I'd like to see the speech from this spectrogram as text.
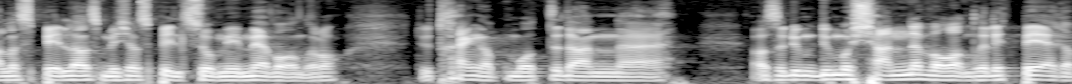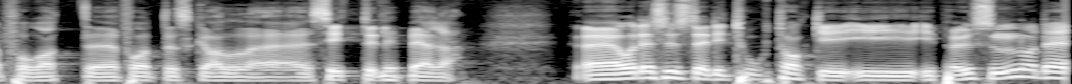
eller spillere som ikke har spilt så mye med hverandre. Da. Du trenger på en måte den eh, Altså du, du, må kjenne hverandre litt bedre for at, eh, for at det skal sitte litt bedre. Og det syns jeg de tok tak i, i i, pausen, og det,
